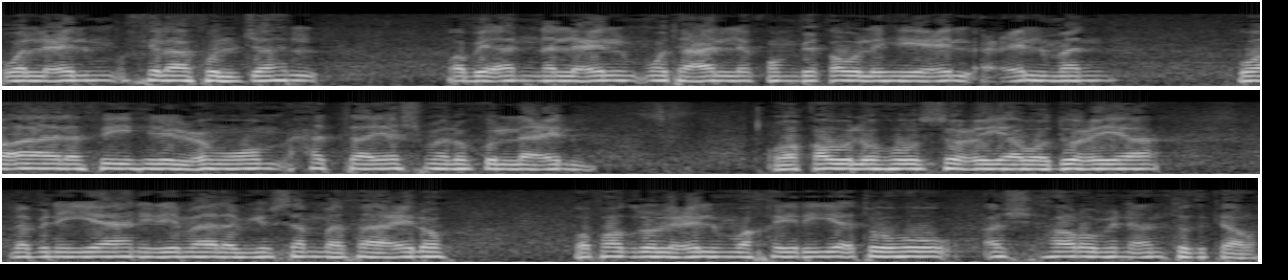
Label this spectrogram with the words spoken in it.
والعلم خلاف الجهل وبأن العلم متعلق بقوله علما وآل فيه للعموم حتى يشمل كل علم. وقوله سعي ودعي مبنيان لما لم يسمى فاعله. وفضل العلم وخيريته أشهر من أن تذكر.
